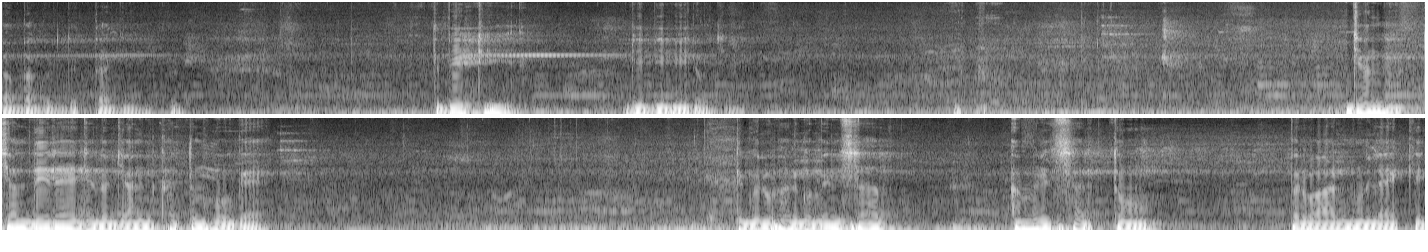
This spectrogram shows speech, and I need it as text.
ਬਾਬਾ ਗੁਰਦਿੱਤਾ ਜੀ ਤੇ ਬੇਟੀ ਬੀਬੀ ਵੀਰੋ ਜੀ ਜੰਗ ਚੱਲਦੇ ਰਹੇ ਜਦੋਂ ਜੰਗ ਖਤਮ ਹੋ ਗਏ ਤੇ ਗੁਰੂ ਹਰਗੋਬਿੰਦ ਸਾਹਿਬ ਅੰਮ੍ਰਿਤਸਰ ਤੋਂ ਪਰਿਵਾਰ ਨੂੰ ਲੈ ਕੇ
